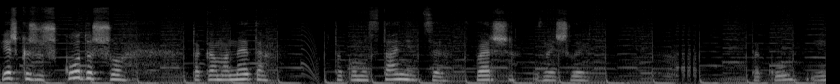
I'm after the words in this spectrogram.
Я ж кажу, шкода, що така монета в такому стані. Це вперше знайшли таку і,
